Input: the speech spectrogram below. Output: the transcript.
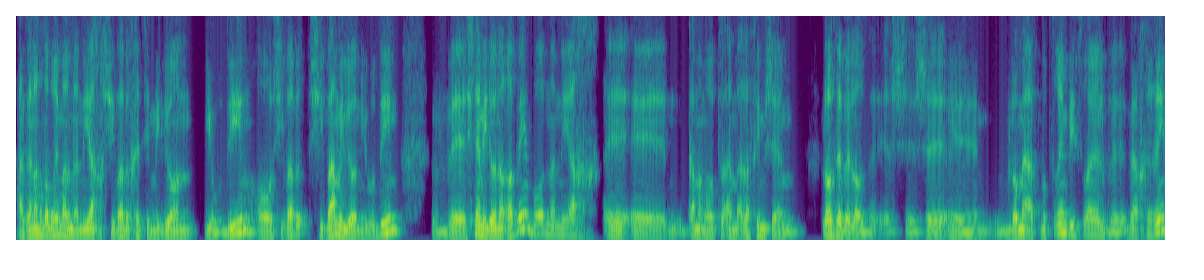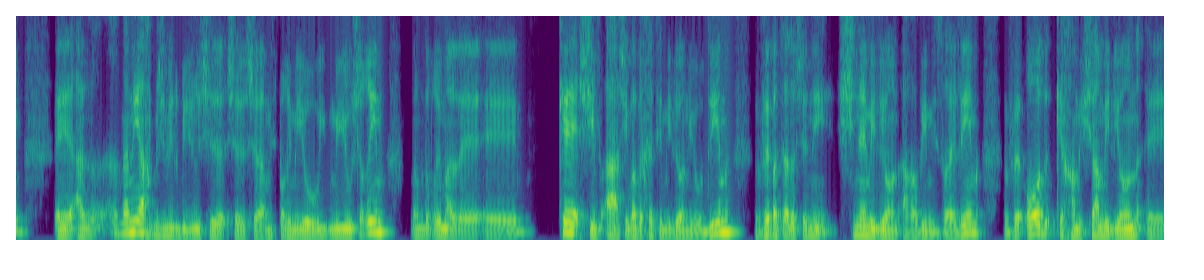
אז אנחנו מדברים על נניח שבעה וחצי מיליון יהודים או שבעה, מיליון יהודים ושני מיליון ערבים ועוד נניח אה, אה, כמה מאות אלפים שהם לא זה ולא זה, יש, יש אה, לא מעט נוצרים בישראל ו, ואחרים אה, אז, אז נניח בשביל, בשביל ש, ש, שהמספרים יהיו מיושרים אנחנו מדברים על אה, אה, כשבעה, שבעה וחצי מיליון יהודים, ובצד השני שני מיליון ערבים ישראלים, ועוד כחמישה מיליון אה,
